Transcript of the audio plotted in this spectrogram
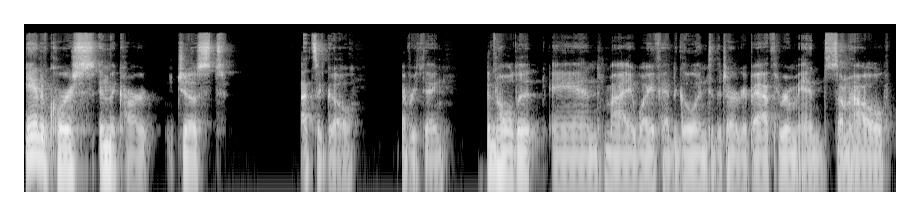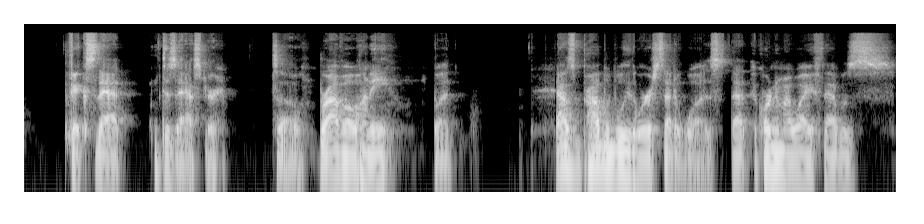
And of course, in the cart, just that's a go. Everything. Couldn't hold it. And my wife had to go into the Target bathroom and somehow fix that disaster. So bravo, honey. But that was probably the worst that it was. That according to my wife, that was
